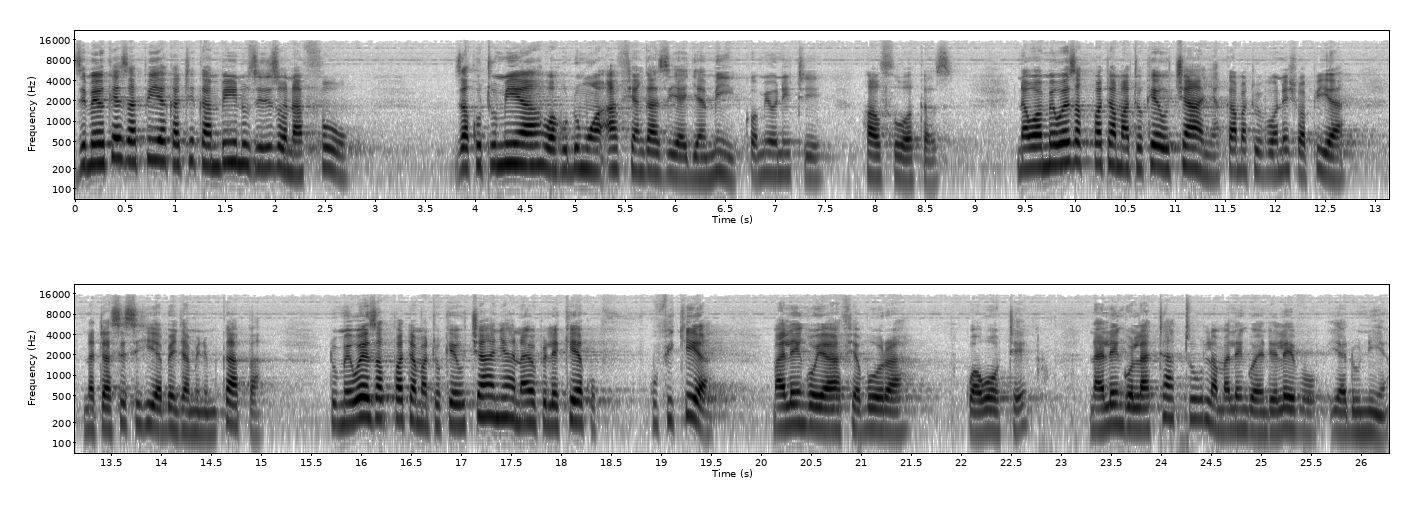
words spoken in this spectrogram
zimewekeza pia katika mbinu zilizo nafuu za kutumia wahudumu wa afya ngazi ya jamii, community health workers, na wameweza kupata matokeo chanya kama tulivyoonyeshwa pia na taasisi hii ya Benjamin Mkapa. Tumeweza kupata matokeo chanya yanayopelekea kufikia malengo ya afya bora kwa wote na lengo la tatu la malengo ya endelevu ya dunia,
